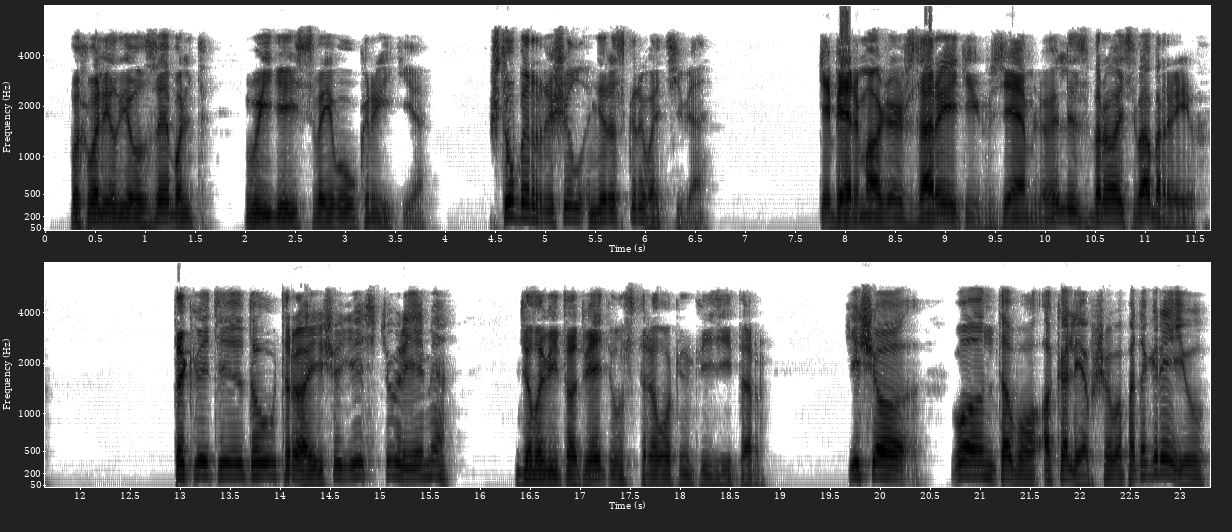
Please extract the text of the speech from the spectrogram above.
— похвалил его Зебольд, выйдя из своего укрытия. Штубер решил не раскрывать себя. — Теперь можешь зарыть их в землю или сбрось в обрыв. — Так ведь до утра еще есть время, — деловито ответил стрелок-инквизитор. — Еще вон того околевшего подогрею,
